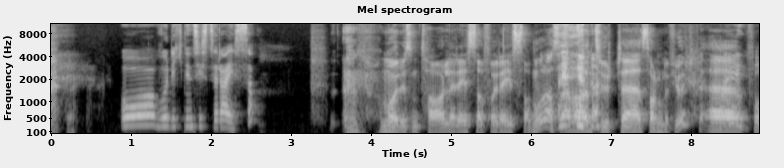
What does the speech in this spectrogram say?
Og hvor gikk din siste reise? Må jo liksom ta alle reiser for reiser nå, da. Så jeg var en tur til Sandefjord eh, på,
